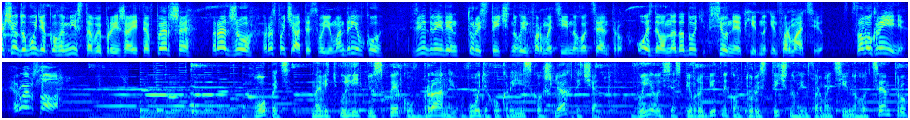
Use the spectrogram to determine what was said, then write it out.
Якщо до будь-якого міста ви приїжджаєте вперше, раджу розпочати свою мандрівку з відвідин туристичного інформаційного центру. Ось де вам нададуть всю необхідну інформацію. Слава Україні! Героям слава! Хлопець, навіть у літню спеку вбраний в одяг українського шляхтича, виявився співробітником туристичного інформаційного центру,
